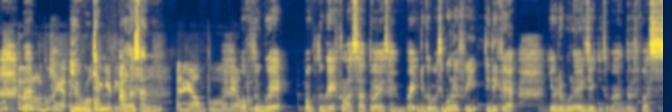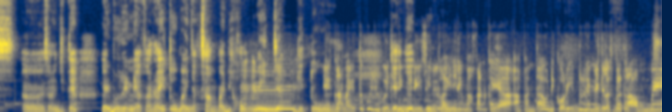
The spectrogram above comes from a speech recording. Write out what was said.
betul. Gue kayak ya gue mungkin tuh, alasan aduh ya ampun ya ampun. waktu gue waktu gue kelas 1 SMP juga masih boleh Vi jadi kayak ya udah boleh aja gitu kan. Terus pas eh, selanjutnya gak dibolehin ya karena itu banyak sampah di kolong Mm-mm. meja gitu. Ya karena itu gue juga jadi gak gitu. diizinin lagi. Jadi bahkan kayak apa tahu di koridor yang gak jelas banget rame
